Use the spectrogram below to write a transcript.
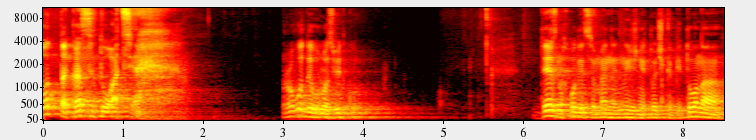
От така ситуація. Проводив розвідку, де знаходиться в мене нижня точка бетона,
